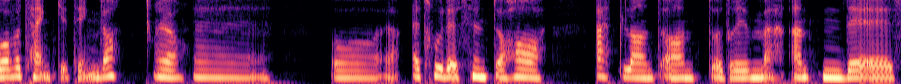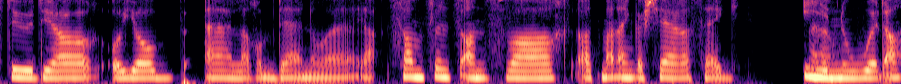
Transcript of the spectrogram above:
overtenke ting, da. Ja. Eh, og ja, jeg tror det er sunt å ha et eller annet annet å drive med, enten det er studier og jobb, eller om det er noe ja, samfunnsansvar, at man engasjerer seg i Ja. noe, da.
